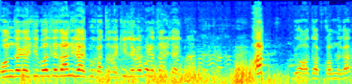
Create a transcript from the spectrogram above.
কোন জায়গায় কি বলতে জানি যাই পোকা কি লেগে বলে জানি যাই হাট বেহদাব কম নাগাদ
